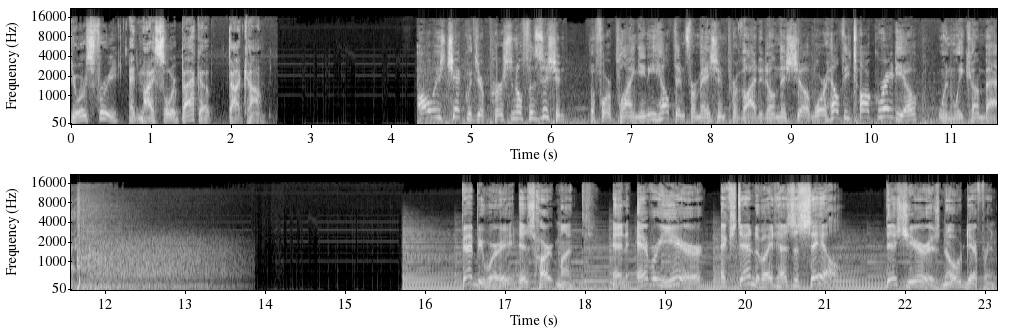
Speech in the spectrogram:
Yours free at mysolarbackup.com. Always check with your personal physician before applying any health information provided on this show. More Healthy Talk Radio when we come back. February is Heart Month, and every year, Extendovite has a sale. This year is no different.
